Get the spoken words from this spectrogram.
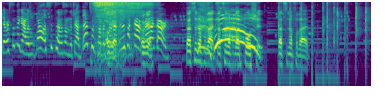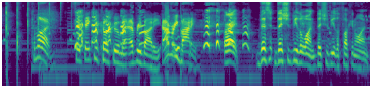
there was something I was, well, since I was on the job, that's what's up. Okay. It was a card, Okay. That's enough of that. That's enough of that bullshit. That's enough of that. Come on. Say thank you, Koakuma, everybody. Everybody! All right, this this should be the one. This should be the fucking one.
